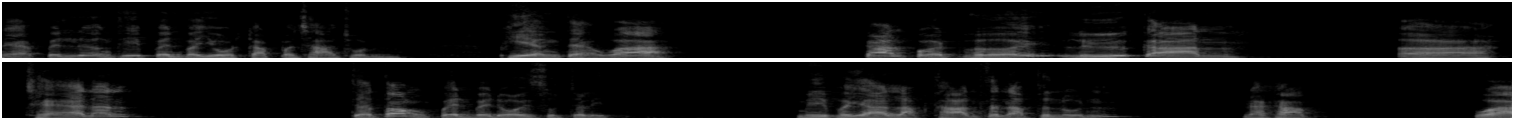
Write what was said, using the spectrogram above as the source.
เนี่ยเป็นเรื่องที่เป็นประโยชน์กับประชาชน เพียงแต่ว่าการเปิดเผยหรือการแฉนั้น จะต้องเป็นไปโดยสุจริต มีพยานหลักฐานสนับสนุนนะครับ ว่า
